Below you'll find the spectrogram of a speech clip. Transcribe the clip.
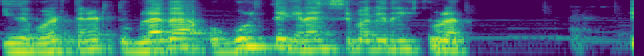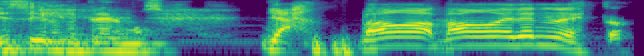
y de poder tener tu plata oculta y que nadie sepa que tenés tu plata. Y eso yo lo encontré hermoso. Ya, vamos a, vamos a meternos en esto.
